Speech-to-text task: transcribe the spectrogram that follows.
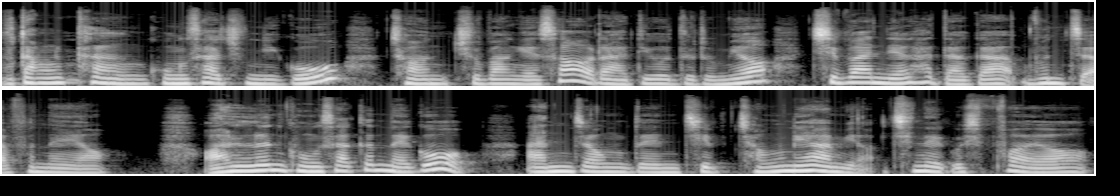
우당탕 공사 중이고 전 주방에서 라디오 들으며 집안일 하다가 문자 보내요. 얼른 공사 끝내고 안정된 집 정리하며 지내고 싶어요.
